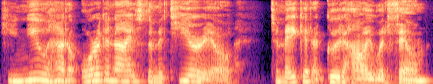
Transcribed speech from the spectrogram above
he knew how to organize the material to make it a good Hollywood film.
